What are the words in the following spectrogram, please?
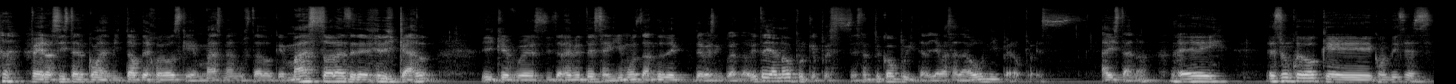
Pero sí está como en mi top de juegos que más me han gustado, que más horas he dedicado. Y que pues literalmente seguimos dándole de vez en cuando. Ahorita ya no, porque pues está en tu compu y te la llevas a la uni, pero pues ahí está, ¿no? Ey, es un juego que, como dices,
